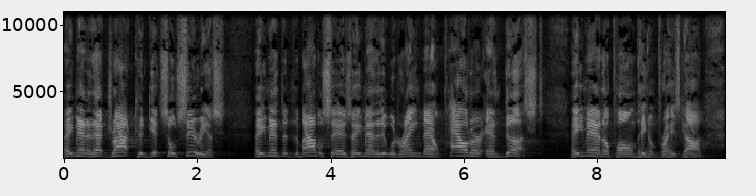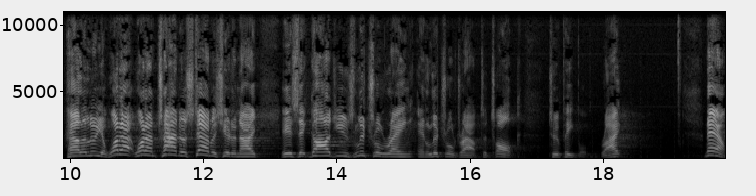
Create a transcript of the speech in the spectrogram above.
Amen. And that drought could get so serious, amen, that the Bible says, amen, that it would rain down powder and dust, amen, upon them. Praise God. Hallelujah. What, I, what I'm trying to establish here tonight is that God used literal rain and literal drought to talk to people, right? Now,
